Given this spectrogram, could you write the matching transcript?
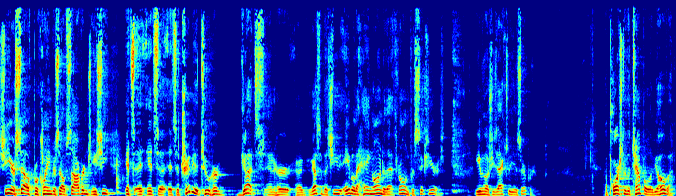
she herself proclaimed herself sovereign. She, she it's a, it's a, it's a tribute to her guts and her, her guts that she was able to hang on to that throne for six years, even though she's actually a usurper. A portion of the temple of Jehovah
